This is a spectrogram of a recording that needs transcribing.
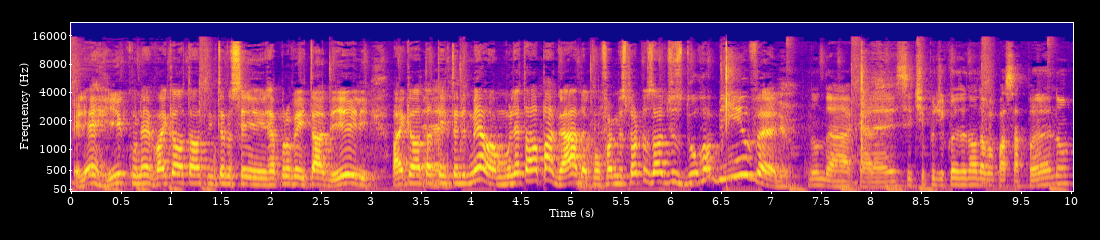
ele é rico, né? Vai que ela tava tentando se aproveitar dele, vai que ela tá É. tentando. Meu, a mulher tava apagada, conforme os próprios áudios do Robinho, velho. Não dá, cara. Esse tipo de coisa não dá pra passar pano.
